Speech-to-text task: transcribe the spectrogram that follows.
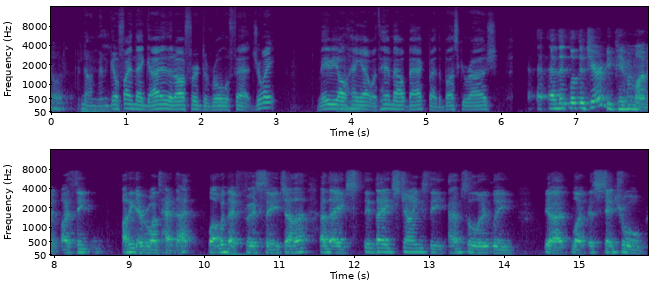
No, I don't. No, I'm gonna go find that guy that offered to roll a fat joint. Maybe I'll hang out with him out back by the bus garage. And the, look, the Jeremy Piven moment. I think, I think everyone's had that. Like when they first see each other, and they ex- they exchange the absolutely, yeah, like essential.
